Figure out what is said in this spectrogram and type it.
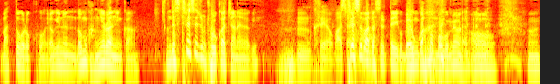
맛도 그렇고 여기는 너무 강렬하니까. 근데 스트레스 좀 좋을 것 같잖아요 여기. 음, 그래요, 맞아요. 스트레스 어. 받았을 때 이거 매운 거 한 번 먹으면 어, 어,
